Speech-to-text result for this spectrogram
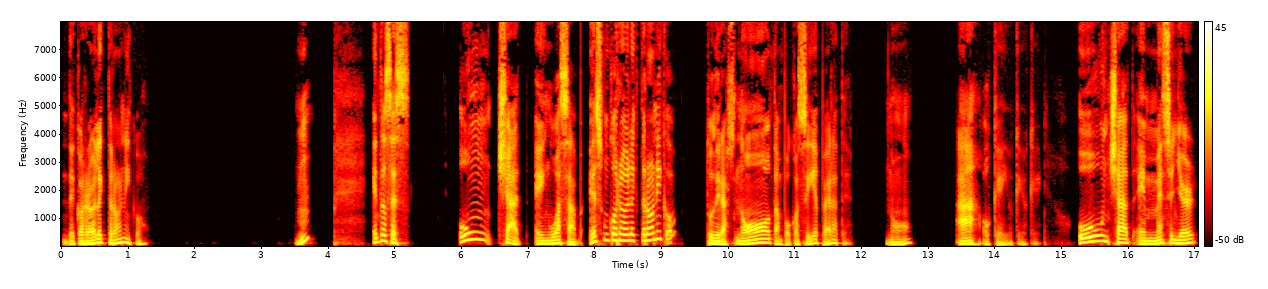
de correo electrónico. ¿Mm? Entonces, un chat en WhatsApp es un correo electrónico. Tú dirás, no, tampoco así, espérate. No. Ah, ok, ok, ok. Un chat en Messenger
